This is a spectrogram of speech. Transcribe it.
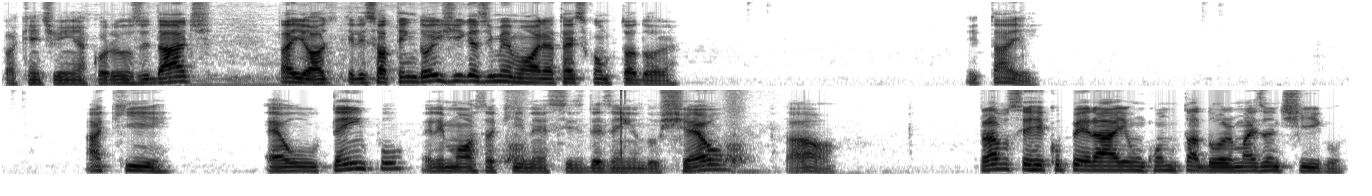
Para quem tinha curiosidade. Tá aí, ó, ele só tem 2 GB de memória, tá esse computador. E tá aí. Aqui é o tempo, ele mostra aqui nesses desenhos do Shell, tá, ó para você recuperar um computador mais antigo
